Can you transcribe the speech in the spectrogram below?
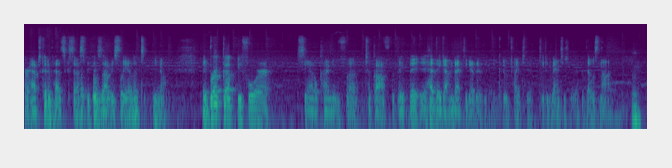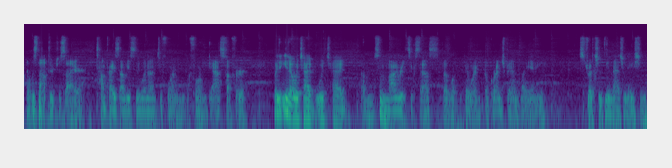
perhaps could have had success because obviously, that you know, they broke up before Seattle kind of uh, took off. But they, they had they gotten back together, they could have tried to take advantage of it. But that was not Hmm. that was not their desire. Tom Price obviously went on to form form Gas Huffer, but you know, which had which had um, some moderate success, but they weren't a grunge band by any stretch of the imagination.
